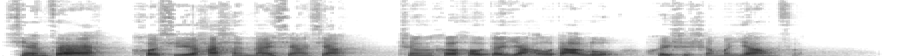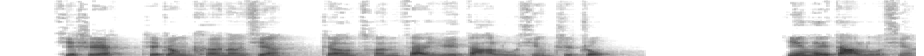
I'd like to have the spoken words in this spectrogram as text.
现在或许还很难想象整合后的亚欧大陆会是什么样子。其实，这种可能性正存在于大陆性之中，因为大陆性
